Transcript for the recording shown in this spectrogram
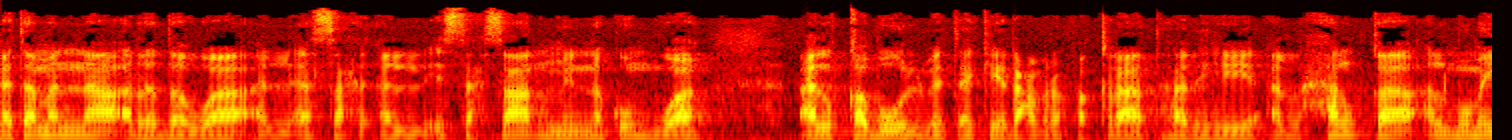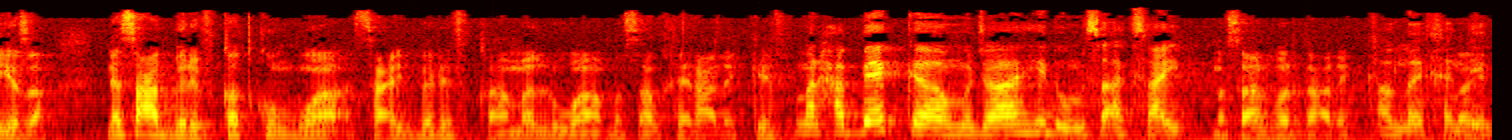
نتمنى الرضا والاستحسان منكم والقبول بالتأكيد عبر فقرات هذه الحلقة المميزة. نسعد برفقتكم وسعيد برفق أمل ومساء الخير عليك. كيفك؟ مرحبا بك مجاهد ومساءك سعيد. مساء الورد عليك. الله يخليك.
